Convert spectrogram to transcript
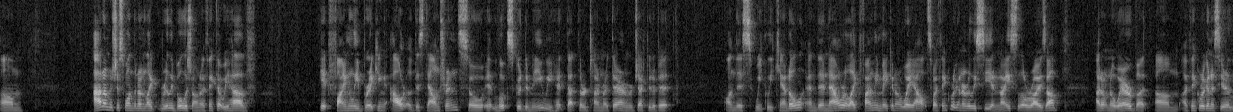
Um, Atom is just one that I'm like really bullish on. I think that we have it finally breaking out of this downtrend, so it looks good to me. We hit that third time right there and rejected a bit on this weekly candle and then now we're like finally making our way out. So i think we're going to really see a nice little rise up. I don't know where but um, i think we're going to see a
